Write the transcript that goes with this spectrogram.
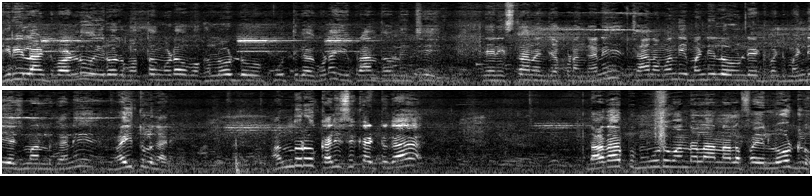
గిరి లాంటి వాళ్ళు ఈరోజు మొత్తం కూడా ఒక లోడ్డు పూర్తిగా కూడా ఈ ప్రాంతం నుంచి నేను ఇస్తానని చెప్పడం కానీ చాలామంది మండిలో ఉండేటువంటి మండి యజమానులు కానీ రైతులు కానీ అందరూ కలిసికట్టుగా దాదాపు మూడు వందల నలభై లోడ్లు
